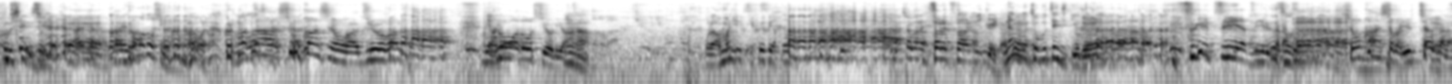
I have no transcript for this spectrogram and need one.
ョブチェンジ。だから車同士になるの？かな俺は車同士。な召喚師の方が需要があるいやと思う車同士よりはな、俺あんまり FF やって ない。それ伝わりにくいな。何にジョブチェンジって言ってるすげえ強いやついるから。召喚師とか言っちゃうから。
